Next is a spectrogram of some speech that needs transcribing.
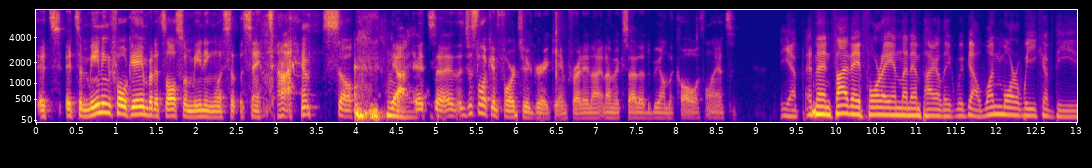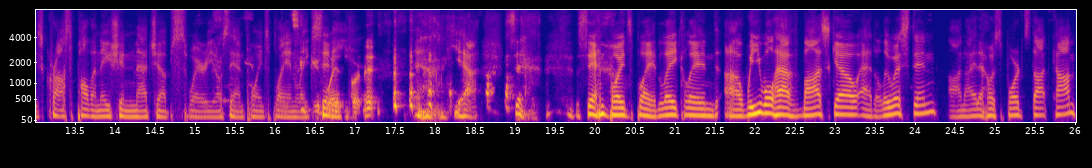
it's it's a meaningful game, but it's also meaningless at the same time. so yeah, it's uh, just looking forward to a great game Friday night, and I'm excited to be on the call with Lance. Yep. And then 5A, 4A Inland Empire League. We've got one more week of these cross pollination matchups where, you know, Sandpoint's playing Lake City. yeah. Sandpoint's playing Lakeland. Uh, we will have Moscow at Lewiston on idahosports.com.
